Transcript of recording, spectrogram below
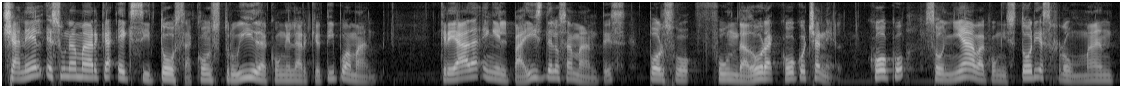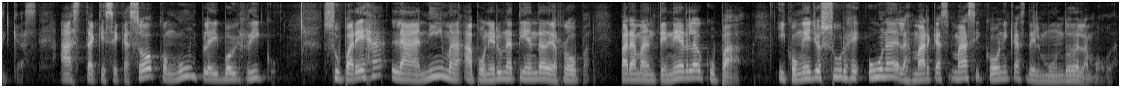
Chanel es una marca exitosa, construida con el arquetipo amante, creada en el país de los amantes por su fundadora Coco Chanel. Coco soñaba con historias románticas hasta que se casó con un playboy rico. Su pareja la anima a poner una tienda de ropa para mantenerla ocupada y con ello surge una de las marcas más icónicas del mundo de la moda.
